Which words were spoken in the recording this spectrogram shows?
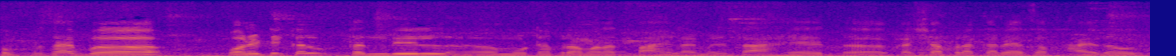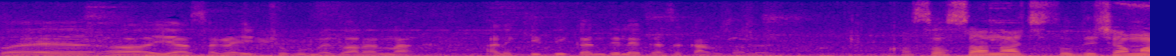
डॉक्टर साहेब पॉलिटिकल कंदील मोठ्या प्रमाणात पाहायला मिळत आहेत. कशा प्रकारे याचा फायदा होतो आहे या सगळ्या इच्छुक उमेदवारांना आणि किती कंदील आहे कसं काम चालू आहे? कसं सणासुदीच्या मा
